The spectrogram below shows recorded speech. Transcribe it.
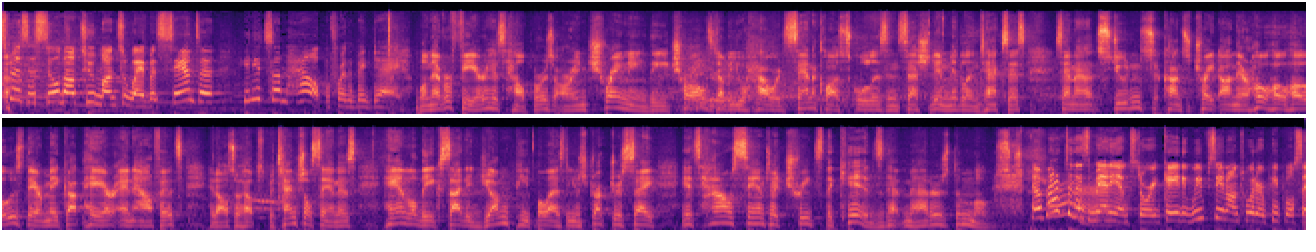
Christmas is still about two months away, but Santa, he needs some help before the big day. Well, never fear, his helpers are in training. The Charles W. Howard Santa Claus School is in session in Midland, Texas. Santa students concentrate on their ho-ho-hos, their makeup, hair, and outfits. It also helps potential Santas handle the excited young people, as the instructors say, it's how Santa treats the kids that matters the most. Now, back to this Manny Young story. Katie, we've seen on Twitter people saying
